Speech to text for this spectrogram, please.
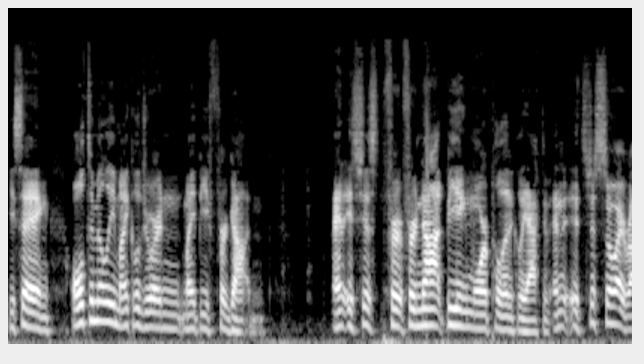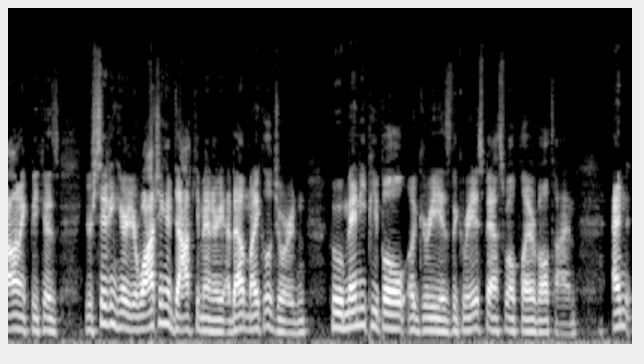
He's saying ultimately Michael Jordan might be forgotten. And it's just for, for not being more politically active. And it's just so ironic because you're sitting here, you're watching a documentary about Michael Jordan, who many people agree is the greatest basketball player of all time. And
